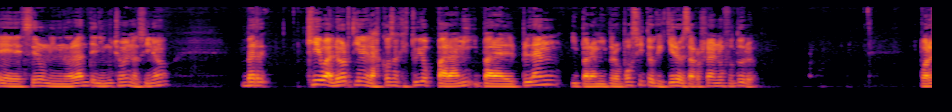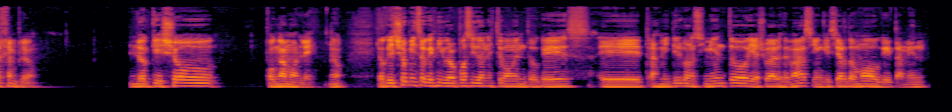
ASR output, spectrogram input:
eh, ser un ignorante, ni mucho menos, sino ver qué valor tienen las cosas que estudio para mí, y para el plan y para mi propósito que quiero desarrollar en un futuro. Por ejemplo, lo que yo, pongámosle, ¿no? Lo que yo pienso que es mi propósito en este momento, que es eh, transmitir conocimiento y ayudar a los demás, y en que cierto modo que también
